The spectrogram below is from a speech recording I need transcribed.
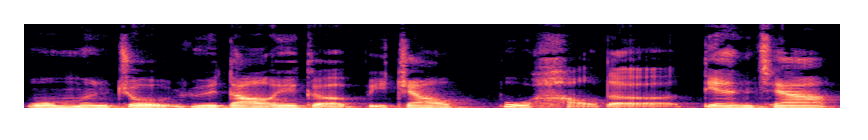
我们就遇到一个比较不好的店家。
